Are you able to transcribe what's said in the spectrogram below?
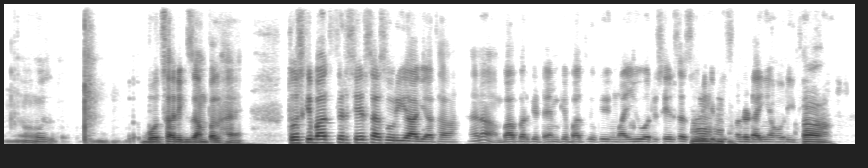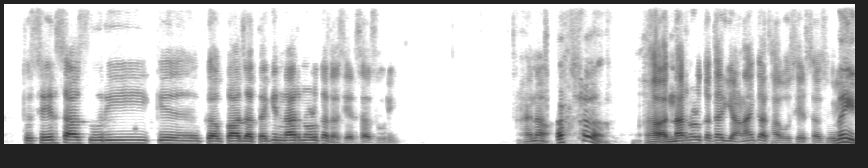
बहुत सारे एग्ज़ाम्पल हैं। तो उसके बाद फिर शेरशाह सूरी आ गया था है ना बाबर के टाइम के बाद क्योंकि हुमायूं और शेरशाह सूरी के हम्म, बीच में लड़ाइयाँ हो रही थी। हाँ। तो शेरशाह सूरी के कहा जाता है कि नारनौल का था शेरशाह सूरी है ना? अच्छा। हाँ नारनौल का था हरियाणा का था वो शेरशाह सूरी नहीं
